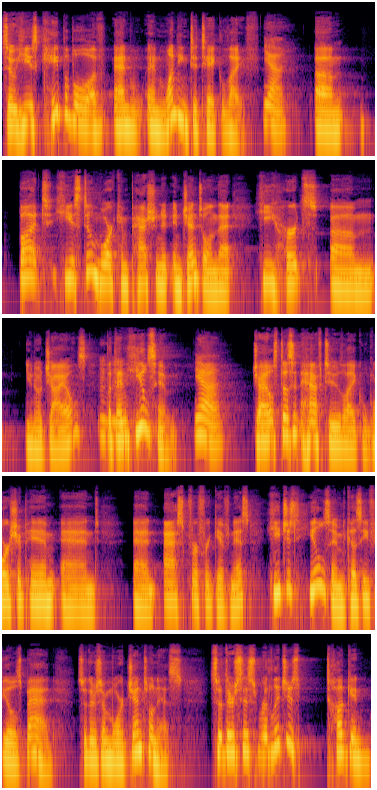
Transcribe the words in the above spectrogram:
So he is capable of and and wanting to take life. Yeah. Um, but he is still more compassionate and gentle in that he hurts um, you know, Giles, but then heals him. Yeah. Giles doesn't have to like worship him and and ask for forgiveness. He just heals him because he feels bad. So there's a more gentleness. So there's this religious tug and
